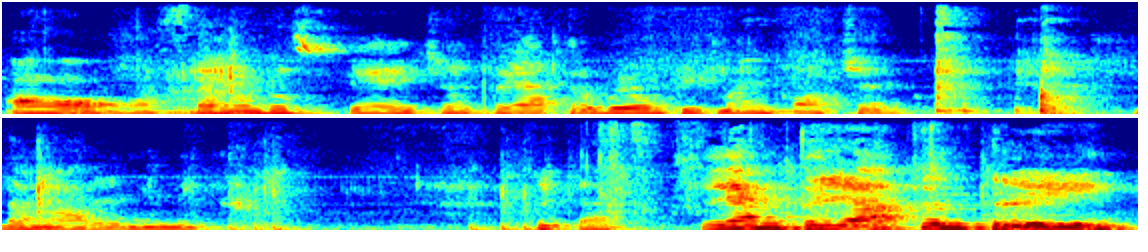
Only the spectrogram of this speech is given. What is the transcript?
Oh, asta nu văzut pe aici, că ea trebuie un pic mai încoace, dar nu are nimic. Uitați, le-am tăiat în trei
